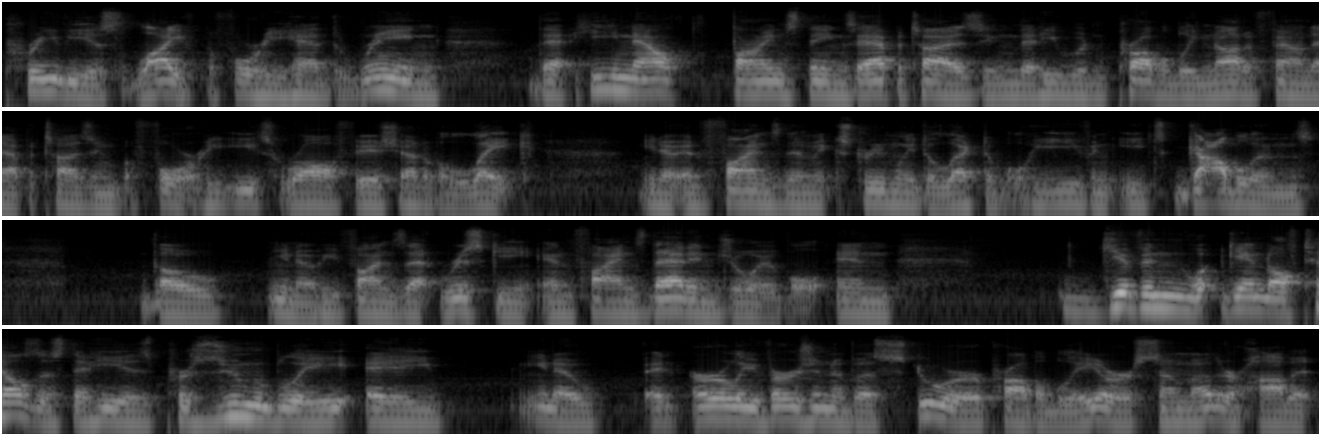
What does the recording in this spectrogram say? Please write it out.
previous life before he had the ring that he now finds things appetizing that he would probably not have found appetizing before. He eats raw fish out of a lake, you know, and finds them extremely delectable. He even eats goblins, though, you know, he finds that risky and finds that enjoyable. And given what Gandalf tells us that he is presumably a you know, an early version of a Stoor probably, or some other Hobbit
